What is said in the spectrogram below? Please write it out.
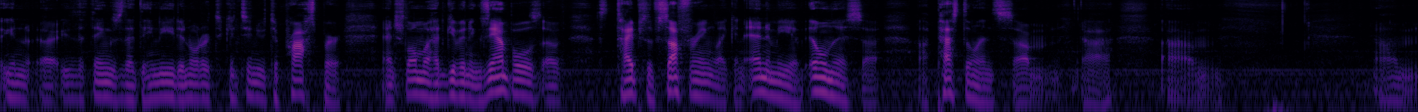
you know, uh, the things that they need in order to continue to prosper. And Shlomo had given examples of types of suffering, like an enemy, of illness, uh, pestilence, um, uh, um, um,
